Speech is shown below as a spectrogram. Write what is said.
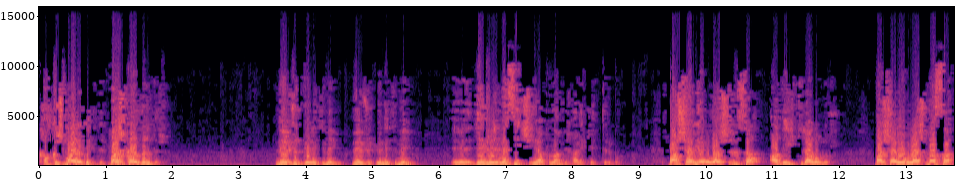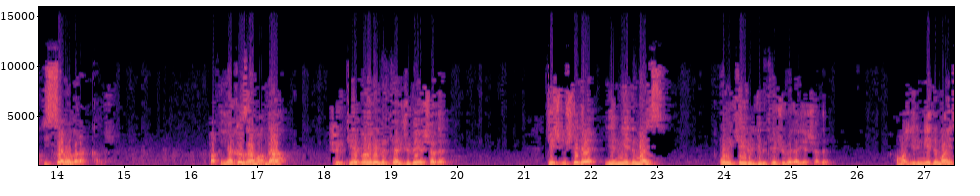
kalkışma hareketidir, başkaldırıdır. Mevcut yönetimin, mevcut yönetimin e, devrilmesi için yapılan bir harekettir bu. Başarıya ulaştırırsa adı ihtilal olur. Başarıya ulaşmazsa isyan olarak kalır. Bakın yakın zamanda Türkiye böyle bir tecrübe yaşadı. Geçmişte de 27 Mayıs, 12 Eylül gibi tecrübeler yaşadı. Ama 27 Mayıs,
